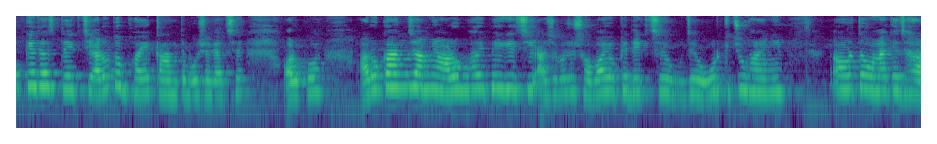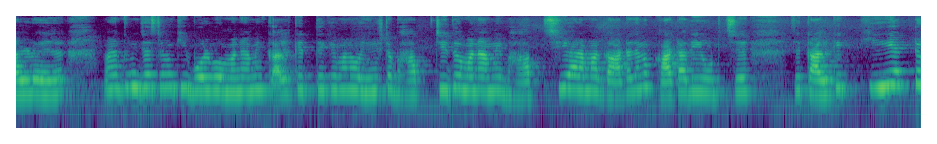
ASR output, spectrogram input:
ওকে জাস্ট দেখছি। আরও তো ভয়ে কানতে বসে গেছে। অর্ক আরও কানছে আমি আরও ভয় পেয়ে গেছি, আশেপাশে সবাই ওকে দেখছে যে ওর কিছু হয়নি। ওর তো ওনাকে ঝাড়লো এরা। মানে তুমি জাস্ট আমি কি বলব মানে আমি কালকের থেকে মানে ওই জিনিসটা ভাবছি তো মানে আমি ভাবছি আর আমার গাটা যেন কাটা দিয়ে উঠছে যে কালকে কি একটা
